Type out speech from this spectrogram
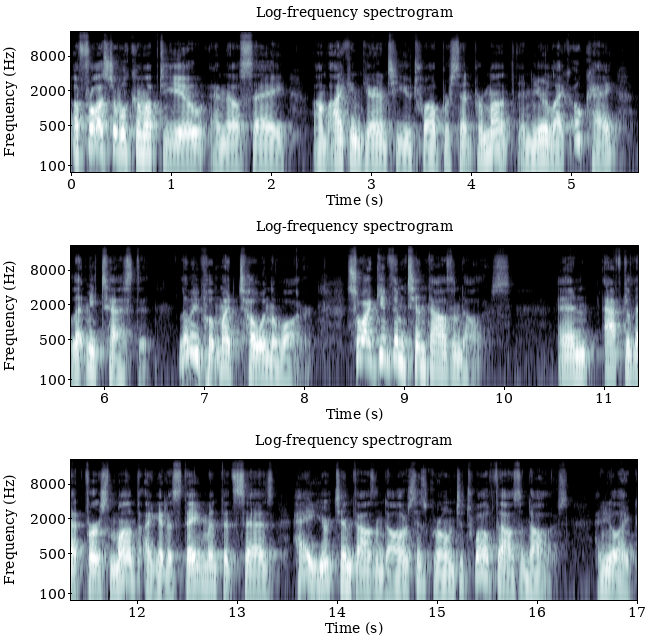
a fraudster will come up to you and they'll say, um, I can guarantee you 12% per month. And you're like, okay, let me test it. Let me put my toe in the water. So I give them $10,000. And after that first month, I get a statement that says, hey, your $10,000 has grown to $12,000. And you're like,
